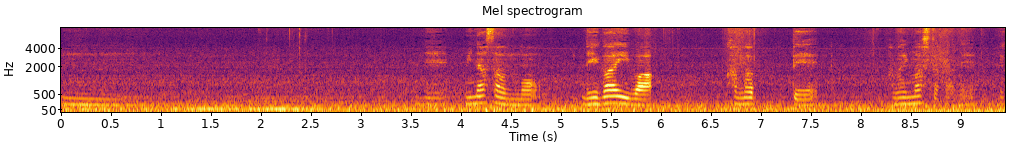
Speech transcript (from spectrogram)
うん。ね皆さんの願いは叶って叶いましたかね。で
